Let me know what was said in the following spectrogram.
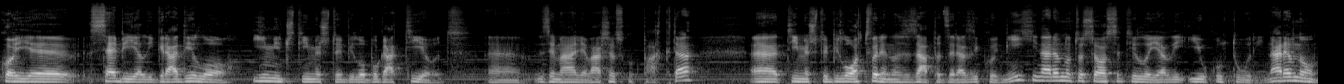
koji je sebi jeli, gradilo imidž time što je bilo bogatije od zemalja Varšavskog pakta, e, time što je bilo otvoreno za zapad za razliku od njih i naravno to se osetilo jeli, i u kulturi. Naravno,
